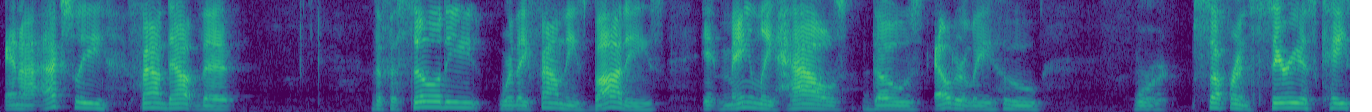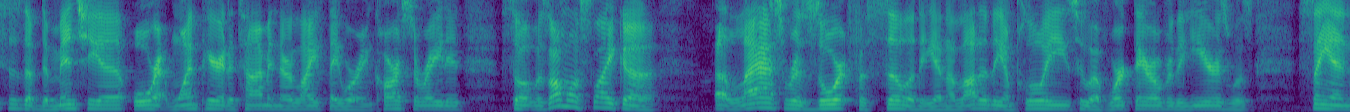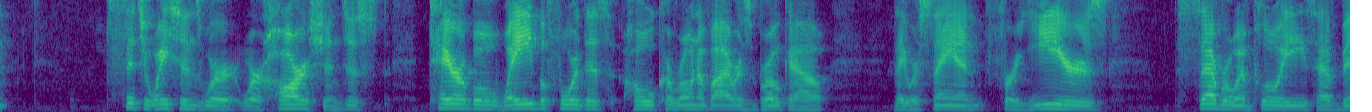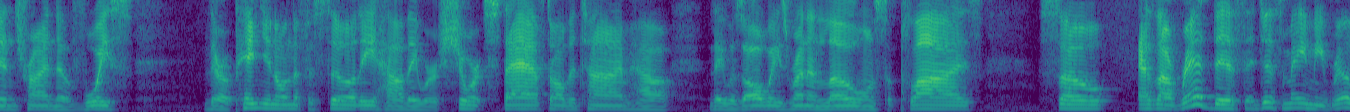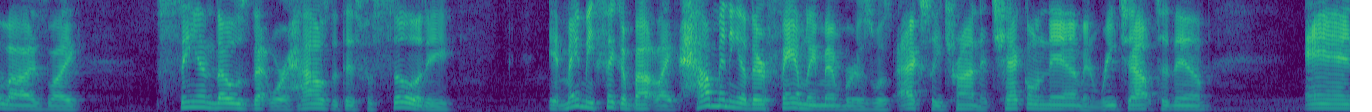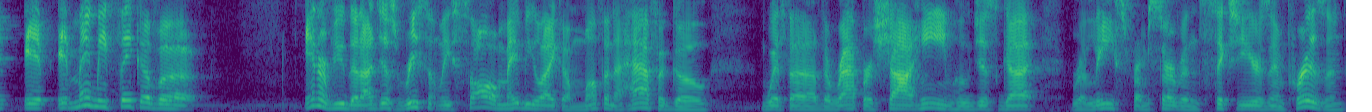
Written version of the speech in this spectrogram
and I actually found out that the facility where they found these bodies, it mainly housed those elderly who were suffering serious cases of dementia or at one period of time in their life they were incarcerated. So it was almost like a a last resort facility and a lot of the employees who have worked there over the years was saying situations were were harsh and just terrible way before this whole coronavirus broke out. They were saying for years several employees have been trying to voice their opinion on the facility, how they were short staffed all the time, how they was always running low on supplies. So, as I read this, it just made me realize like seeing those that were housed at this facility, it made me think about like how many of their family members was actually trying to check on them and reach out to them. And it it made me think of a interview that I just recently saw maybe like a month and a half ago with uh, the rapper Shyheim who just got released from serving 6 years in prison.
